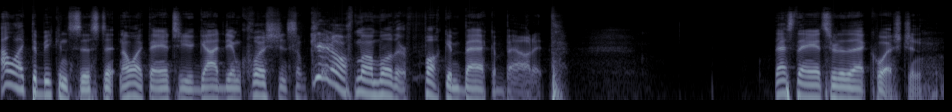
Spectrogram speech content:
I like to be consistent and I like to answer your goddamn questions. So get off my motherfucking back about it. That's the answer to that question.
